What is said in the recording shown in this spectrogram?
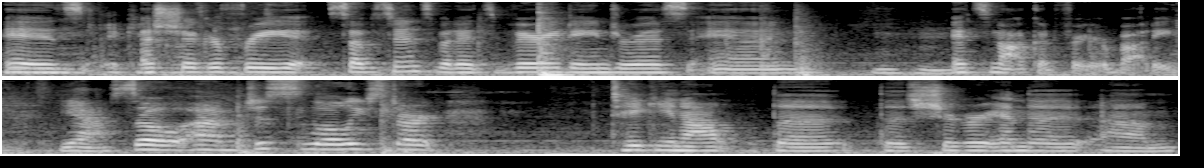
is Mm-hmm. It a sugar free substance, but it's very dangerous and Mm-hmm. it's not good for your body. Yeah. So um, just slowly start taking out the the sugar and the um,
